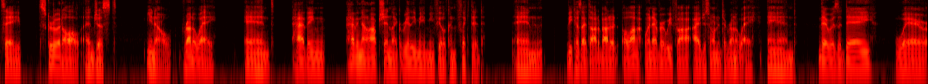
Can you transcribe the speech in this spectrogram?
say screw it all and just you know, run away. And having having that option like really made me feel conflicted. And because I thought about it a lot whenever we fought, I just wanted to run away. And there was a day where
